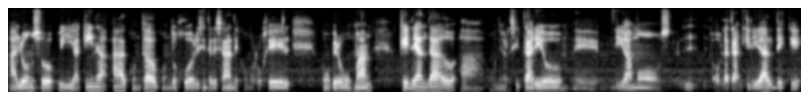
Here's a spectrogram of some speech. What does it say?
Alonso y Aquina ha contado con dos jugadores interesantes como Rugel, como Piero Guzmán, que le han dado a Universitario, eh, digamos, o la tranquilidad de que,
